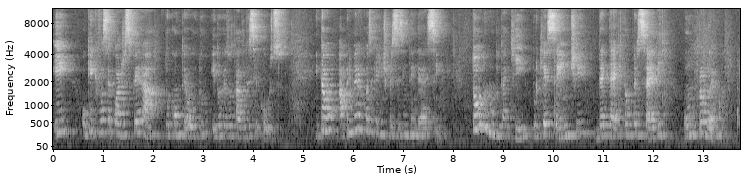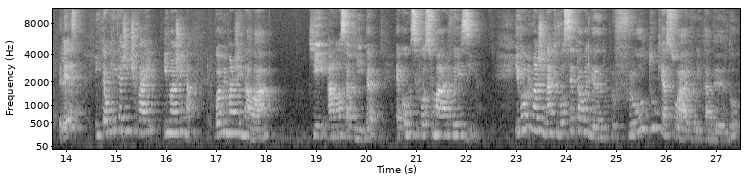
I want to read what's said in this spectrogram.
e o que, que você pode esperar do conteúdo e do resultado desse curso. Então, a primeira coisa que a gente precisa entender é assim: todo mundo está aqui porque sente, detecta ou percebe um problema, beleza? Então, o que, que a gente vai imaginar? Vamos imaginar lá que a nossa vida é como se fosse uma árvorezinha. E vamos imaginar que você está olhando para o fruto que a sua árvore está dando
